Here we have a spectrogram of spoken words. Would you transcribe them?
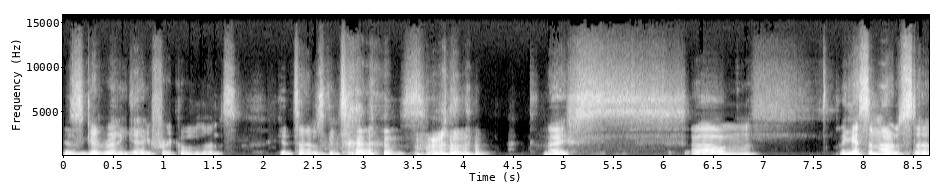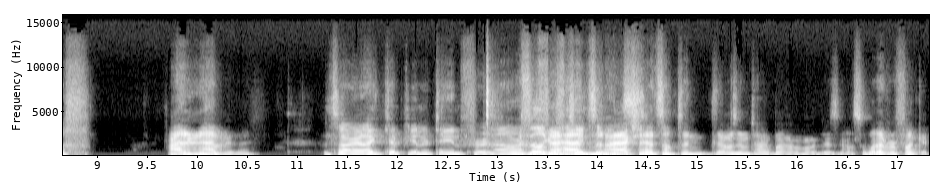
was a good running gag for a couple months. Good times, good times. nice. Um, I guess I'm out of stuff. I didn't have anything. It's all right. I kept you entertained for an hour. I feel like I had. To, I actually had something that I was going to talk about. on don't know what it is now. So whatever. Fuck it.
